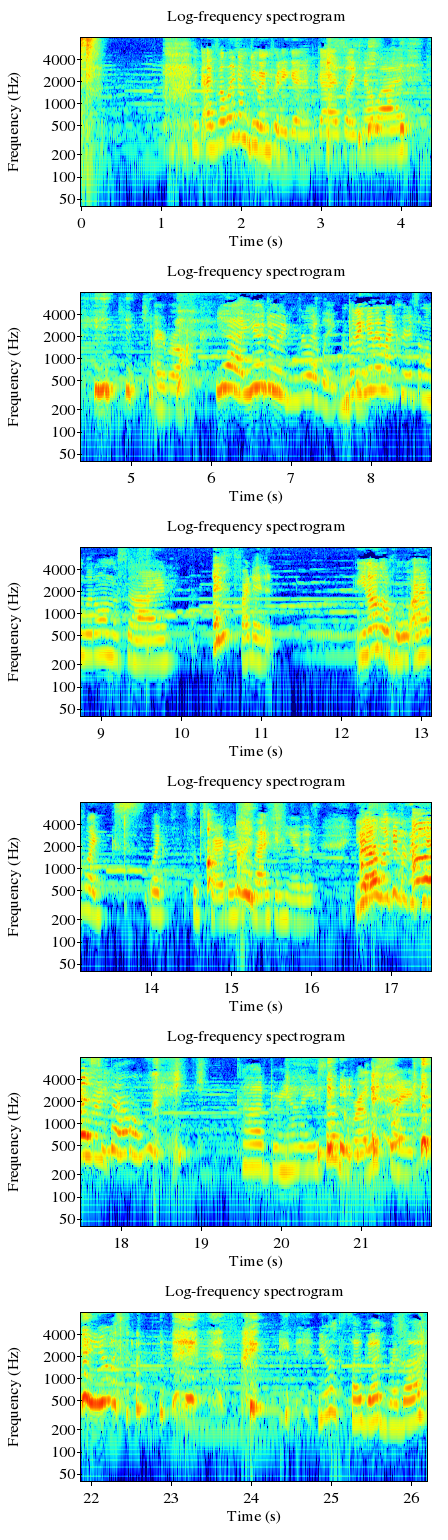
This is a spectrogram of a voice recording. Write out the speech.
Like I feel like I'm doing pretty good, guys. Like no lie, I rock. yeah, you're doing really I'm putting it in my crease and a little on the side. I just farted. You know the whole. I have like like subscribers that I can hear this. You gotta look into the oh, camera. God, Brianna, you're so gross. Like you look. you look so good, Brenda.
